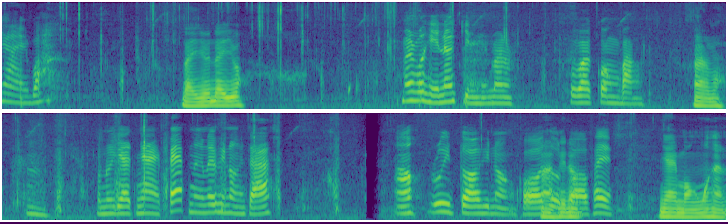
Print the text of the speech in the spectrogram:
ใหญ่ปะได้อยู่ได้อยู่มันพอเห็นน่ากินเห็นมั้ยนะเพราะว่ากล้องบังอ่านมาอืมอนุญาตง่ายแป๊บหนึ่งได้อพี่น้องจ้าเอารุยต่อพี่น้องขอโทษขอไฟยายมองว่างั้น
